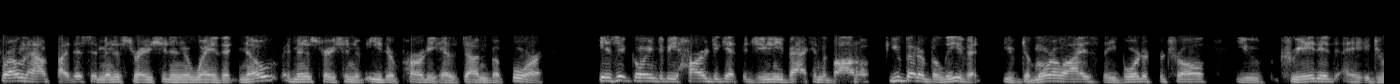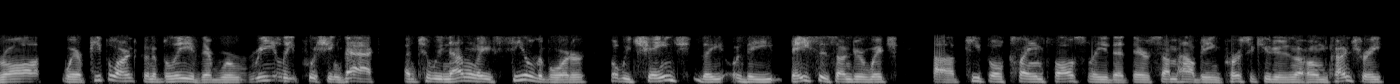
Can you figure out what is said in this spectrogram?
thrown out by this administration in a way that no administration of either party has done before. Is it going to be hard to get the genie back in the bottle? You better believe it. You've demoralized the Border Patrol. You've created a draw where people aren't going to believe that we're really pushing back until we not only seal the border, but we change the the basis under which uh, people claim falsely that they're somehow being persecuted in their home country.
